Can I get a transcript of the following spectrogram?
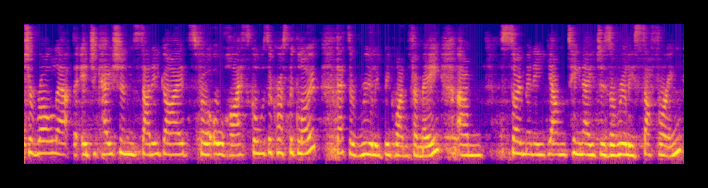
to roll out the education study guides for all high schools across the globe. That's a really big one for me. Um, so many young teenagers are really suffering,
